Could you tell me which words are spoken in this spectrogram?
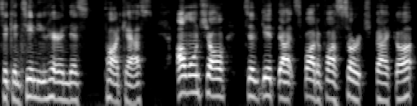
to continue hearing this podcast. I want y'all to get that Spotify search back up.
